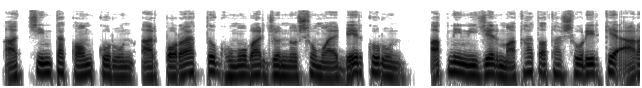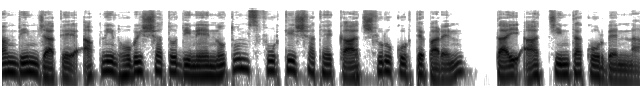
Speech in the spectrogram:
আজ চিন্তা কম করুন আর পর্যাপ্ত ঘুমোবার জন্য সময় বের করুন। আপনি নিজের মাথা তথা শরীরকে আরাম দিন যাতে আপনি ভবিষ্যৎ দিনে নতুন স্ফূর্তির সাথে কাজ শুরু করতে পারেন, তাই আজ চিন্তা করবেন না।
